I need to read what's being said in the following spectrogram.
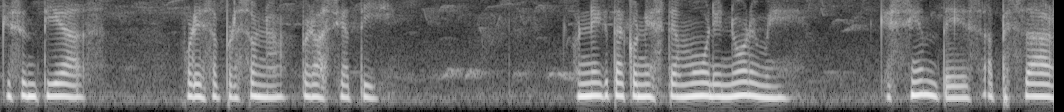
que sentías por esa persona, pero hacia ti. Conecta con este amor enorme que sientes a pesar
